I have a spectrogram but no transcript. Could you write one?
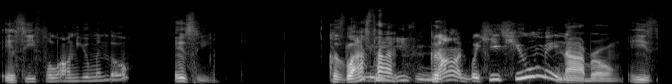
Is he full on human though? Is he? Cause I last mean, time, he's not, but he's human. nah, bro. He's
